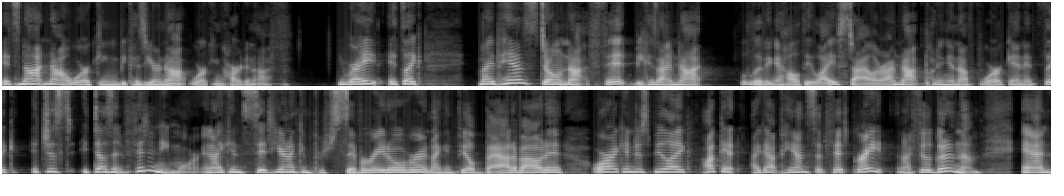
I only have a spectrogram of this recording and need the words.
it's not not working because you're not working hard enough. Right? It's like my pants don't not fit because I'm not living a healthy lifestyle or I'm not putting enough work in. It's like it just it doesn't fit anymore. And I can sit here and I can perseverate over it and I can feel bad about it or I can just be like, fuck it. I got pants that fit great and I feel good in them. And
